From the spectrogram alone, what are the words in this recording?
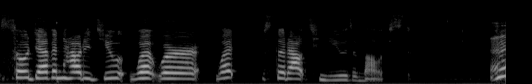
so Devon, how did you what were what stood out to you the most? Eh.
